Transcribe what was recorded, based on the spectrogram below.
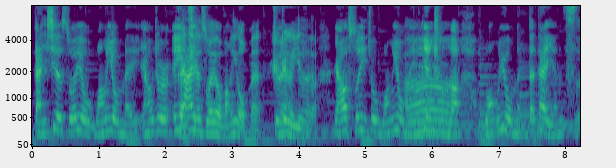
感谢所有网友梅，然后就是 AI 感谢所有网友们，是这个意思然后所以就网友梅变成了网友们的代言词。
